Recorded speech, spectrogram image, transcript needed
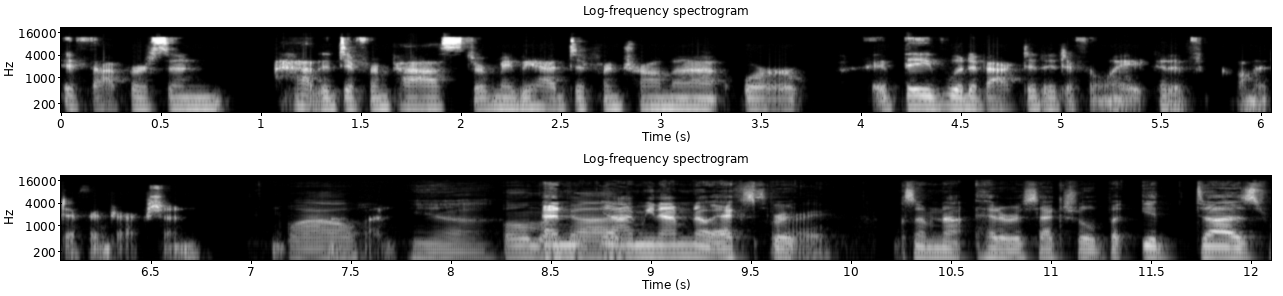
if that person had a different past or maybe had different trauma or if they would have acted a different way, it could have gone a different direction. Wow. Yeah. Oh my god. and God. I mean, I'm no expert Sorry. Because I'm not heterosexual, but it does.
